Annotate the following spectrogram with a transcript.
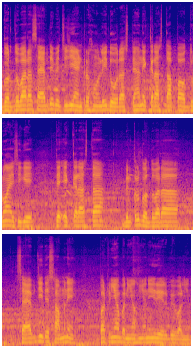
ਗੁਰਦੁਆਰਾ ਸਾਹਿਬ ਦੇ ਵਿੱਚ ਜੀ ਐਂਟਰ ਹੋਣ ਲਈ ਦੋ ਰਸਤੇ ਹਨ। ਇੱਕ ਰਸਤਾ ਆਪਾਂ ਉਧਰੋਂ ਆਏ ਸੀਗੇ ਤੇ ਇੱਕ ਰਸਤਾ ਬਿਲਕੁਲ ਗੁਰਦੁਆਰਾ ਸਾਹਿਬ ਜੀ ਦੇ ਸਾਹਮਣੇ ਪਟਰੀਆਂ ਬਣੀਆਂ ਹੋਈਆਂ ਨੇ ਰੇਲਵੇ ਵਾਲੀਆਂ।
